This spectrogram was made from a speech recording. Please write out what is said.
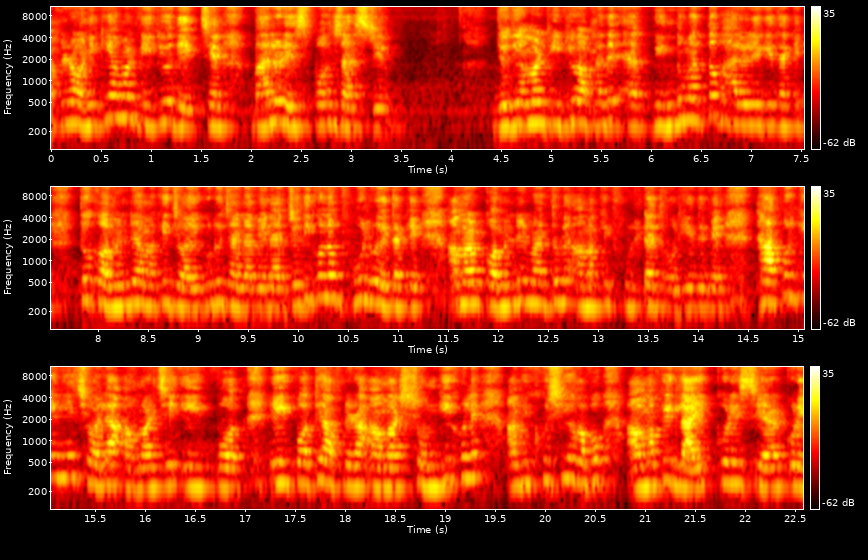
আপনারা অনেকেই আমার ভিডিও দেখছেন, ভালো রেসপন্স আসছে। যদি আমার ভিডিও আপনাদের এক বিন্দুমাত্র ভালো লেগে থাকে, তো কমেন্টে আমাকে জয়গুরু জানাবেন। আর যদি কোনো ভুল হয়ে থাকে, আমার কমেন্টের মাধ্যমে আমাকে ভুলটা ধরিয়ে দেবেন। ঠাকুরকে নিয়ে চলা আমার যে এই পথ, এই পথে আপনারা আমার সঙ্গী হলে আমি খুশি হব। আমাকে লাইক করে শেয়ার করে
